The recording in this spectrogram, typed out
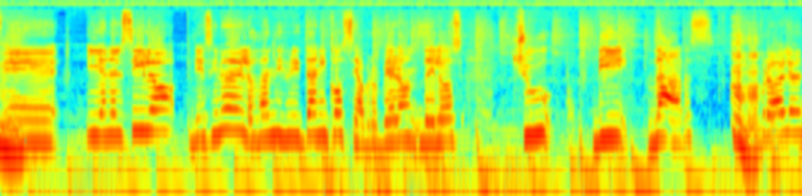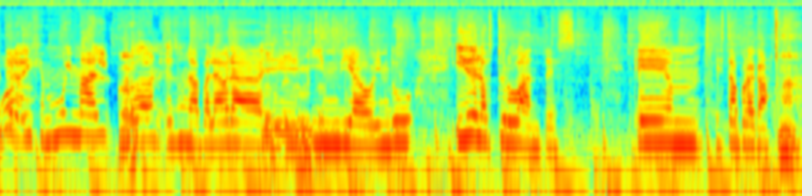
Eh, y en el siglo XIX los dandis británicos se apropiaron de los chudidars. Ajá. Probablemente lo dije muy mal, perdón, es una palabra ¿Dónde- eh, india o hindú. Y de los turbantes. Eh, está por acá. Ah,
